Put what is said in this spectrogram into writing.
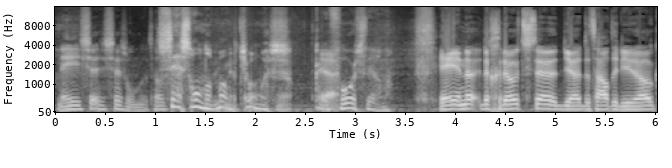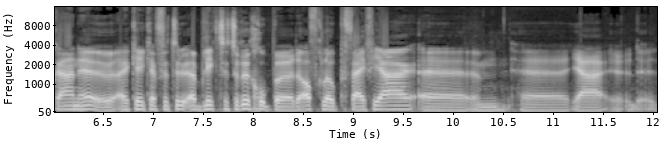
Nee, 600. 600 man, jongens. Kan je je voorstellen. Ja, en de, de, grootste, ja, dat haalde hij er ook aan. Hè. Hij, keek even terug, hij blikte terug op de afgelopen vijf jaar. Ehm, ja, de,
